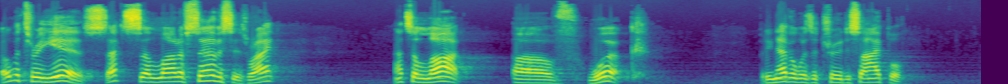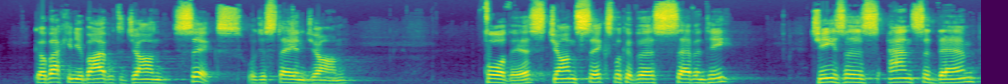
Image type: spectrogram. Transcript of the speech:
Over three years. That's a lot of services, right? That's a lot of work. But he never was a true disciple. Go back in your Bible to John 6. We'll just stay in John for this. John 6, look at verse 70. Jesus answered them,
